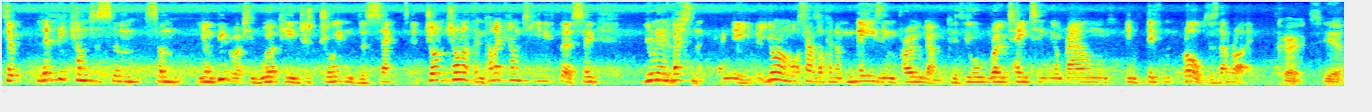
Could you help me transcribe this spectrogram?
So let me come to some some young people who are actually working, just joined the sector. John, Jonathan, can I come to you first? So you're an investment trainee, but you're on what sounds like an amazing program because you're rotating around in different roles. Is that right? Correct. Yeah.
